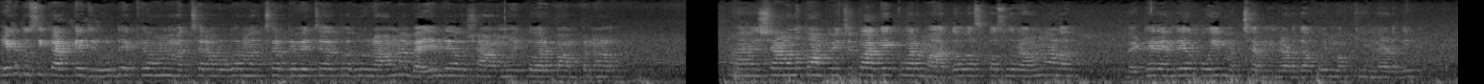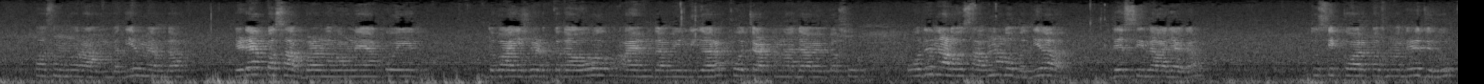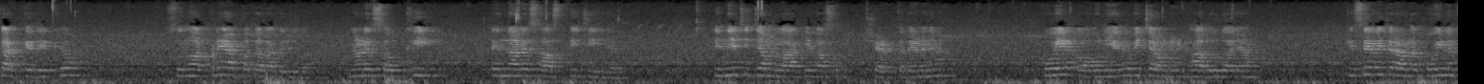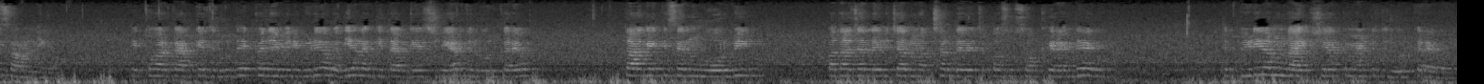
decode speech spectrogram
ਇਹ ਕਿ ਤੁਸੀਂ ਕਰਕੇ ਜ਼ਰੂਰ ਦੇਖਿਓ, ਹੁਣ ਮੱਛਰ ਆਊਗਾ, ਮੱਛਰ ਦੇ ਵਿੱਚ ਤੁਸੀਂ ਆਰਾਮ ਨਾਲ ਬਹਿ ਜਾਂਦੇ ਹੋ ਸ਼ਾਮ ਨੂੰ ਇੱਕ ਵਾਰ ਪੰਪ ਨਾਲ। ਸ਼ਾਮ ਨੂੰ ਪੰਪ ਵਿੱਚ ਪਾ ਕੇ ਇੱਕ ਵਾਰ ਮਾਰ ਦਿਓ ਬਸ ਪਸ਼ੂ ਆਰਾਮ ਨਾਲ ਬੈਠੇ ਰਹਿੰਦੇ ਆ, ਕੋਈ ਮੱਛਰ ਨਹੀਂ ਲੜਦਾ, ਕੋਈ ਮੱਖੀ ਨਹੀਂ ਲੜਦੀ। ਪਸ਼ੂ ਨੂੰ ਆਰਾਮ ਵਧੀਆ ਮਿਲਦਾ। ਜਿਹੜੇ ਆਪਾਂ ਸਾਬਣ ਲਗਾਉਣੇ ਆ, ਕੋਈ ਦਵਾਈ ਛਿੜਕਦਾ, ਉਹ ਆਏ ਹੁੰਦਾ ਵੀ ਨਿਗਾ ਰੱਖੋ, ਚੱਟ ਨਾ ਜਾਵੇ ਪਸ਼ੂ। ਉਹਦੇ ਨਾਲੋਂ ਸਭ ਨਾਲੋਂ ਵਧੀਆ ਦੇਸੀ ਇਲਾਜ ਹੈਗਾ। ਤੁਸੀਂ ਇੱਕ ਵਾਰ ਪਸ਼ੂਆਂ ਦੇ ਜ਼ਰੂਰ ਕਰਕੇ ਦੇਖਿਓ। ਤੁਹਾਨੂੰ ਆਪਣੇ ਆਪ ਪਤਾ ਲੱਗ ਜੂਗਾ ਨਾਲੇ ਸੌਖੀ ਤੇ ਨਾਲੇ ਸਸਤੀ ਚੀਜ਼ ਹੈ। ਤਿੰਨੇ ਚੀਜ਼ਾਂ ਮਿਲਾ ਕੇ ਬਸ ਛਿੜਕ ਦੇਣੀਆਂ। ਕੋਈ ਉਹ ਨਹੀਂ ਹੈਗਾ ਵੀ ਚਮੜੀ ਠਾ ਦੂਗਾ ਜਾਂ ਕਿਸੇ ਵੀ ਤਰ੍ਹਾਂ ਦਾ ਕੋਈ ਨੁਕਸਾਨ ਨਹੀਂਗਾ ਇੱਕ ਵਾਰ ਕਰਕੇ ਜ਼ਰੂਰ ਦੇਖੋ ਜੇ ਮੇਰੀ ਵੀਡੀਓ ਵਧੀਆ ਲੱਗੀ ਤਾਂ ਅੱਗੇ ਸ਼ੇਅਰ ਜ਼ਰੂਰ ਕਰਿਓ। ਤਾਂ ਕਿ ਕਿਸੇ ਨੂੰ ਹੋਰ ਵੀ ਪਤਾ ਚੱਲੇ ਵੀ ਚੱਲ ਮੱਛਰ ਦੇ ਵਿੱਚ ਪਸ਼ੂ ਸੌਖੇ ਰਹਿੰਦੇ ਹੈਗੇ। ਤੇ ਵੀਡੀਓ ਨੂੰ ਲਾਈਕ ਸ਼ੇਅਰ ਕਮੈਂਟ ਜ਼ਰੂਰ ਕਰਿਆ ਕਰੋ।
